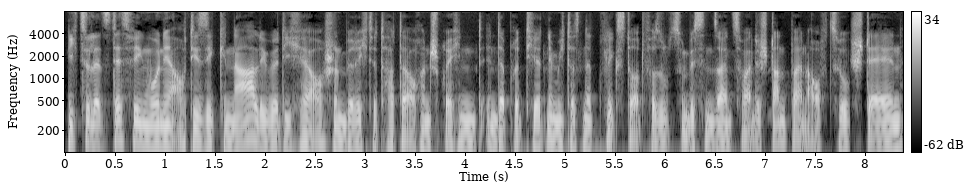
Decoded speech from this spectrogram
Nicht zuletzt deswegen wurden ja auch die Signale, über die ich ja auch schon berichtet hatte, auch entsprechend interpretiert, nämlich dass Netflix dort versucht, so ein bisschen sein zweites Standbein aufzustellen.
